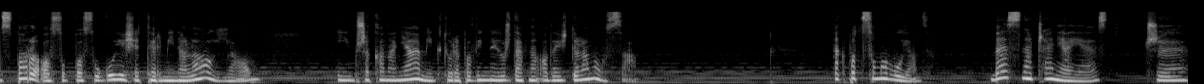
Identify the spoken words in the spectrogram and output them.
sporo osób posługuje się terminologią i przekonaniami, które powinny już dawno odejść do lamusa. Tak podsumowując, bez znaczenia jest, czy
